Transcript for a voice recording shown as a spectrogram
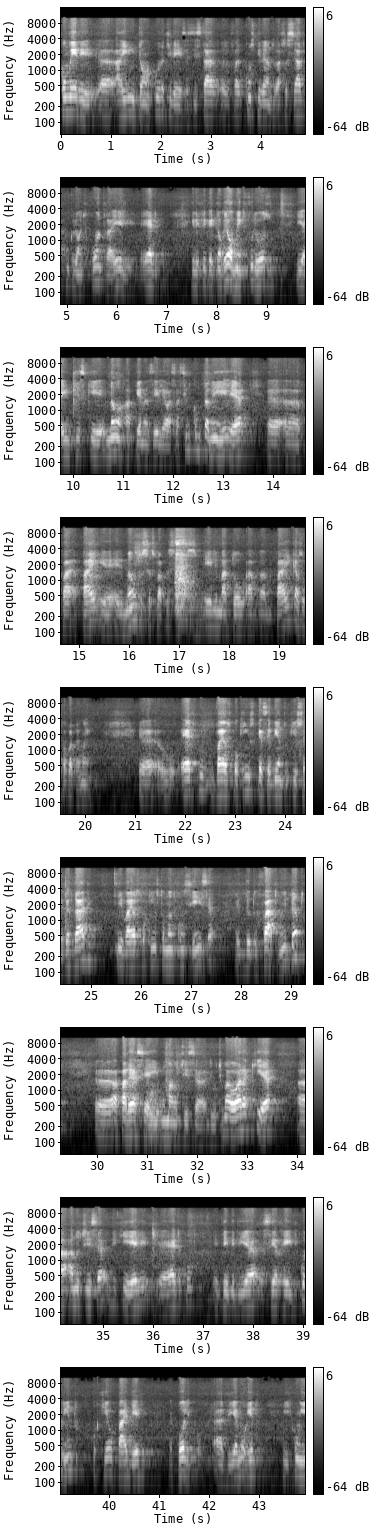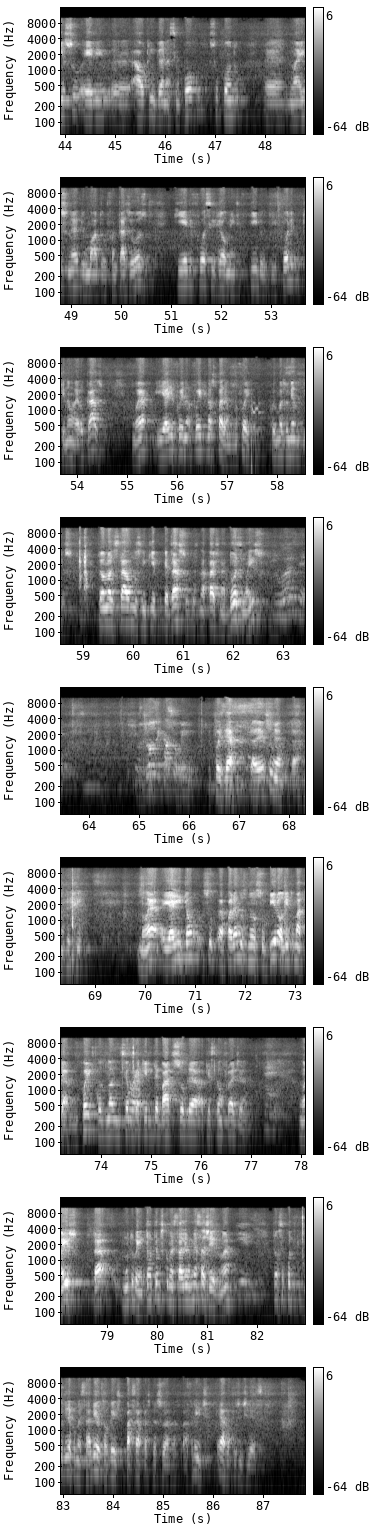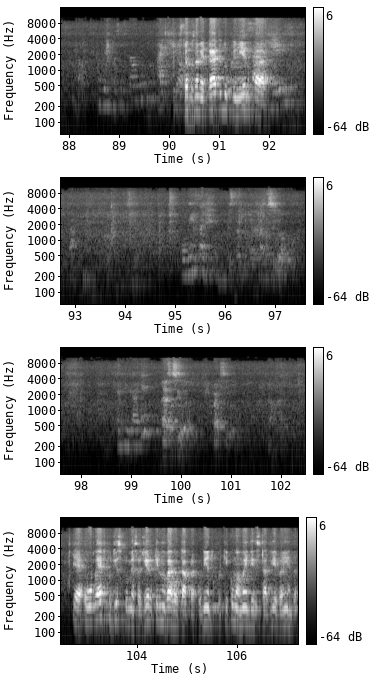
Como ele eh, aí então acusa Tiresias de estar eh, conspirando, associado com Creonte contra ele, Édipo, ele fica então realmente furioso e aí diz que não apenas ele é o assassino, como também ele é, é pai, irmão dos seus próprios filhos, ele matou o pai e casou com a própria mãe. É, o Édipo vai aos pouquinhos percebendo que isso é verdade e vai aos pouquinhos tomando consciência do, do fato. No entanto, uh, aparece aí uma notícia de última hora, que é a, a notícia de que ele, eh, Édipo, deveria ser rei de Corinto, porque o pai dele, eh, Pólipo, havia morrido. E com isso ele uh, auto-engana-se um pouco, supondo, uh, não é isso, né, de um modo fantasioso, que ele fosse realmente filho de Pólipo, que não era o caso, não é? E aí foi, foi que nós paramos, não foi? Foi mais ou menos isso. Então nós estávamos em que pedaço? Na página 12, não é isso? 12. Os 12 cachorrinhos. Pois é, é isso mesmo. Tá. Não é? E aí então paramos no subir ao leito materno, não foi? Quando nós iniciamos foi. aquele debate sobre a questão freudiana. É. Não é isso? Tá? Muito bem. Então temos que começar a ler o mensageiro, não é? Isso. Então você poderia começar a ler, ou talvez passar para as pessoas à frente? Eva, por gentileza. Estamos na metade do primeiro parágrafo. É, o Édipo disse para o mensageiro que ele não vai voltar para Corinto, porque como a mãe dele está viva ainda,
